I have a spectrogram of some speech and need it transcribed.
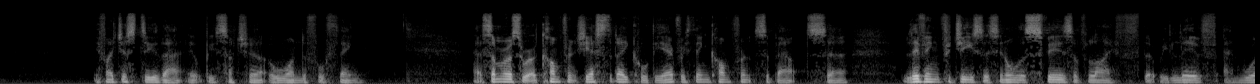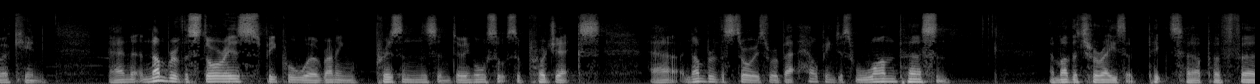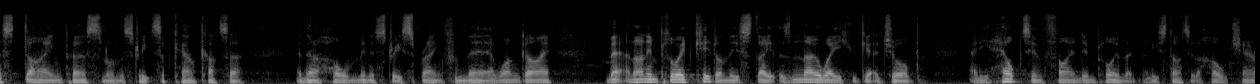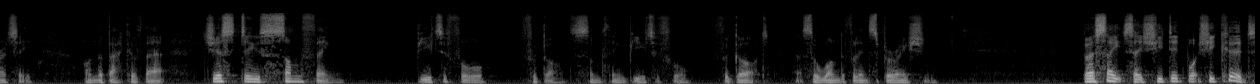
If I just do that, it'll be such a, a wonderful thing. Uh, some of us were at a conference yesterday called the Everything Conference about uh, living for Jesus in all the spheres of life that we live and work in. And a number of the stories, people were running prisons and doing all sorts of projects. Uh, a number of the stories were about helping just one person. And Mother Teresa picked up her first dying person on the streets of Calcutta, and then a whole ministry sprang from there. One guy met an unemployed kid on the estate. There's no way he could get a job and he helped him find employment, and he started a whole charity on the back of that. Just do something beautiful for God, something beautiful for God. That's a wonderful inspiration. Verse 8 says, She did what she could.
